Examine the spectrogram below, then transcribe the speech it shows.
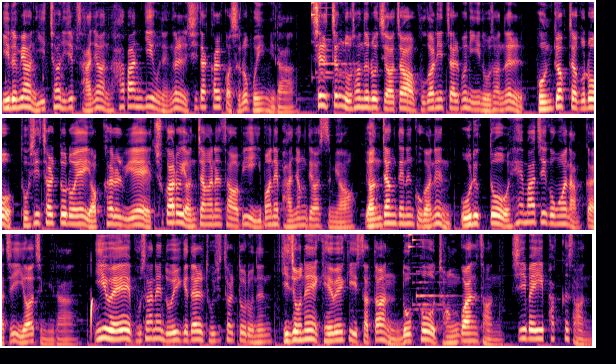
이르면 2024년 하반기 운행을 시작할 것으로 보입니다. 실증 노선으로 지어져 구간이 짧은 이 노선을 본격적으로 도시철도로의 역할을 위해 추가로 연장하는 사업이 이번에 반영되었으며 연장되는 구간은 오륙도 해맞이공원 앞까지 이어집니다. 이외에 부산에 놓이게 될 도시철도로는 기존의 계획 계획이 있었던 노포 정관선, 시베이 파크선,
